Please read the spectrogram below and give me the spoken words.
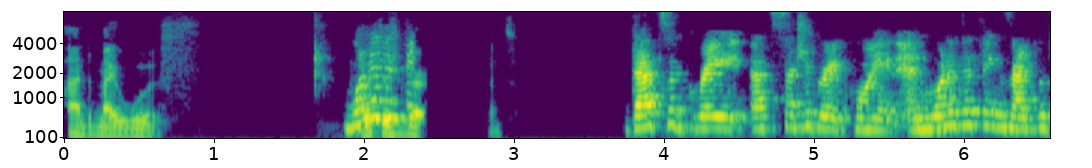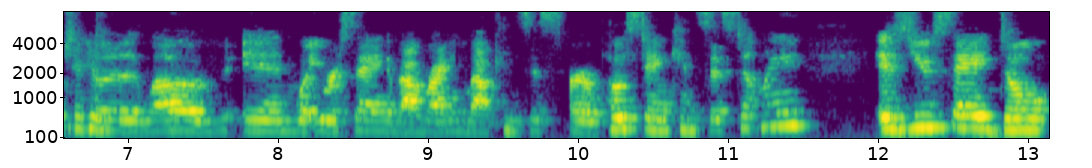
and my worth. One of the things, that's a great that's such a great point. and one of the things i particularly love in what you were saying about writing about consist or posting consistently is you say don't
